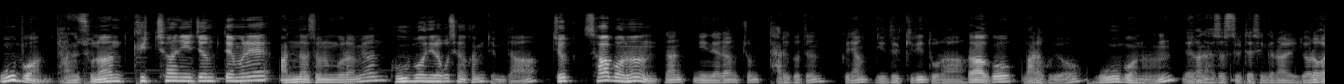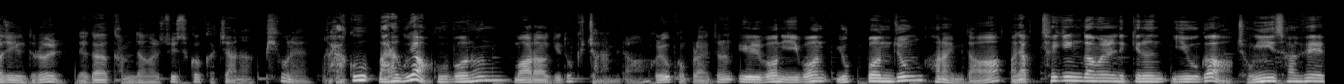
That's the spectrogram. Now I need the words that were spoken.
5번 단순한 귀차니즘 때문에 안 나서는 거라면 9번이라고 생각하면 됩니다 즉 4번은 난 니네랑 좀 다르거든 그냥 니들끼리 놀아 라고 말하고요. 5번은 내가 나섰을 때 생겨날 여러 가지 일들을 내가 감당할 수 있을 것 같지 않아 피곤해 라고 말하고요. 9번은 말하기도 귀찮아합니다. 그리고 compliant는 1번 2번 6번 중 하나입니다. 만약 책임감을 느끼는 이유가 정의사회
